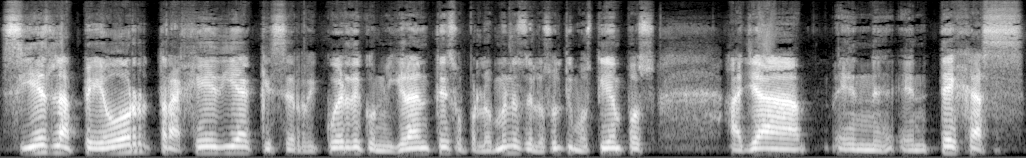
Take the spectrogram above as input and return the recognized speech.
si es la peor tragedia que se recuerde con migrantes, o por lo menos de los últimos tiempos, allá en, en Texas.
